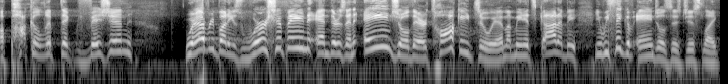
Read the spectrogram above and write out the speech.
apocalyptic vision where everybody's worshiping and there's an angel there talking to him. I mean, it's got to be, you know, we think of angels as just like,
